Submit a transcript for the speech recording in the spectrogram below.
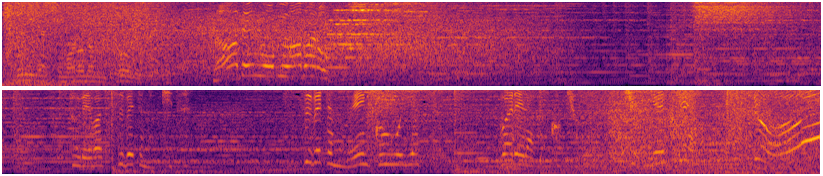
罪なき者のみ通るというガーデン・オブ・アバロン。それは全ての傷全ての怨恨を癒す。我らが故郷権限せよ。ロー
